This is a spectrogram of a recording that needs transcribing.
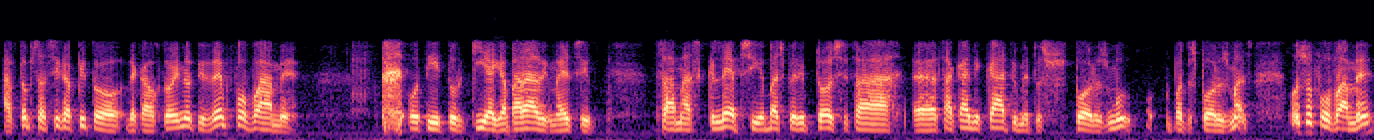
Αυτό που σας είχα πει το 18 είναι ότι δεν φοβάμαι ότι η Τουρκία για παράδειγμα έτσι θα μας κλέψει, εν πάση περιπτώσει θα, ε, θα κάνει κάτι με τους σπόρους, μου, με τους σπόρους μας, όσο φοβάμαι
